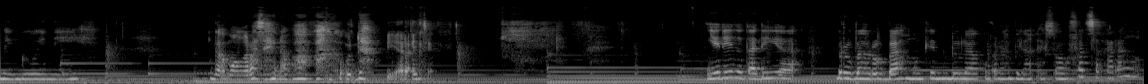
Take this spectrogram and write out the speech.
minggu ini. Nggak mau ngerasain apa-apa udah biar aja. Jadi itu tadi ya berubah-ubah. Mungkin dulu aku pernah bilang extrovert sekarang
